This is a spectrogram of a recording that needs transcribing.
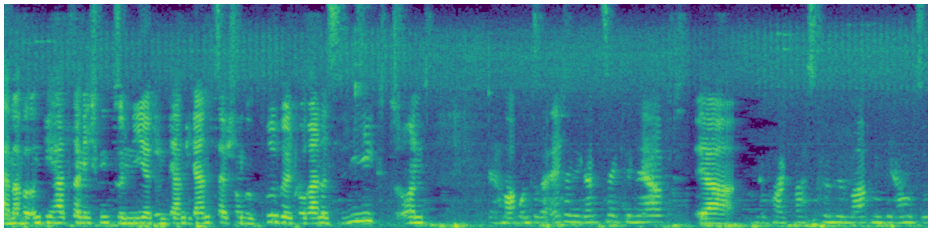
Ähm, aber irgendwie hat es dann nicht funktioniert und wir haben die ganze Zeit schon gegrübelt, woran es liegt. Und Wir haben auch unsere Eltern die ganze Zeit genervt ja, und gefragt, was können wir machen. Die haben uns so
